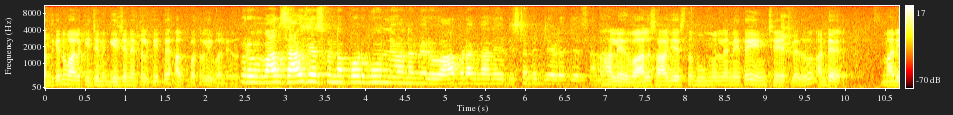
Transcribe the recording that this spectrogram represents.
అందుకని వాళ్ళకి గిరిజన గిరిజనేతలకి అయితే హక్కుపత్రాలు ఇవ్వలేదు. ఇప్పుడు వాళ్ళు సాగు చేసుకున్న పోడు భూములు ఏమన్నా మీరు ఆపడం కానీ డిస్టర్బెన్స్ చేయడం చేస్తాను లేదు. వాళ్ళు సాగు చేసిన భూములను అయితే ఏం చేయట్లేదు. అంటే మరి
